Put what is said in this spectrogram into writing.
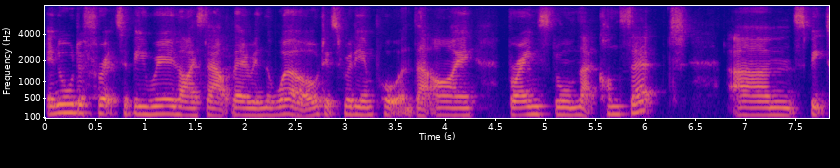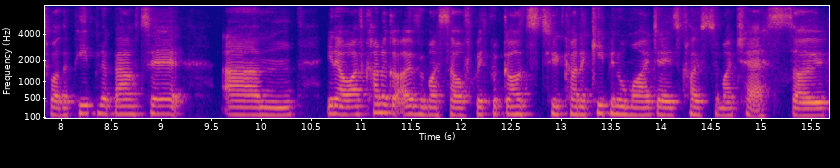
in order for it to be realized out there in the world, it's really important that I brainstorm that concept, um, speak to other people about it. Um, you know, I've kind of got over myself with regards to kind of keeping all my ideas close to my chest. So, you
